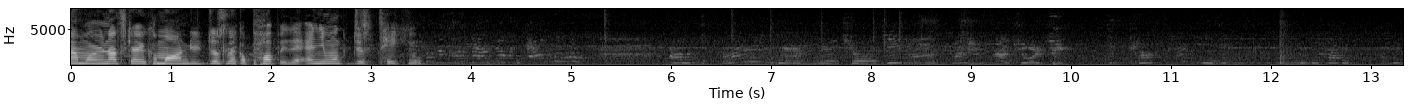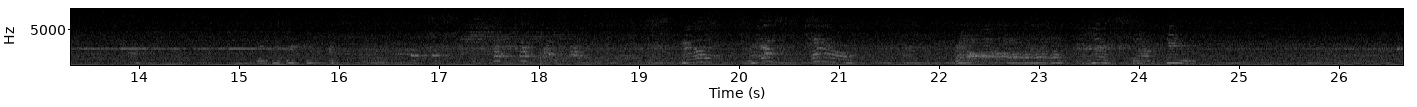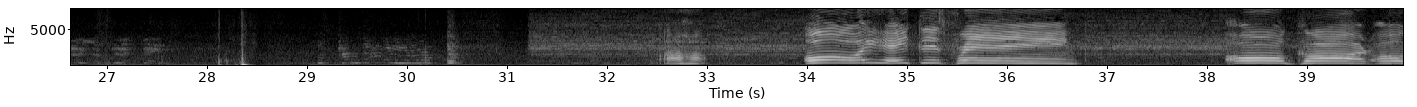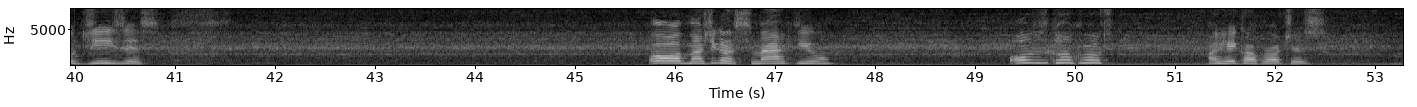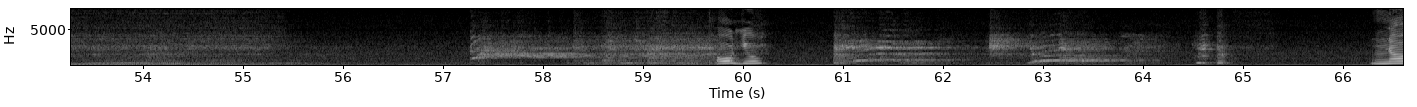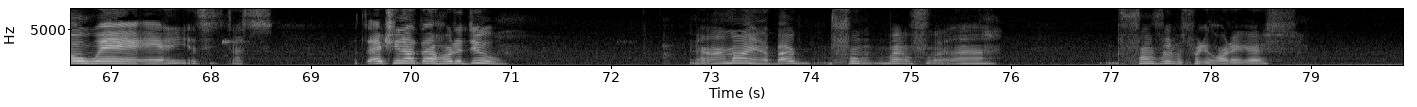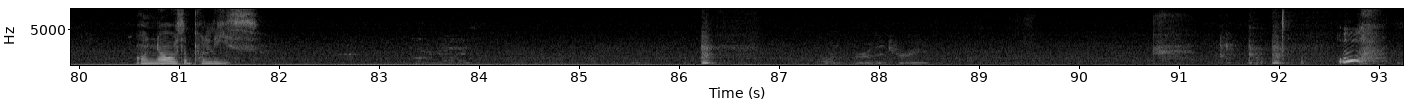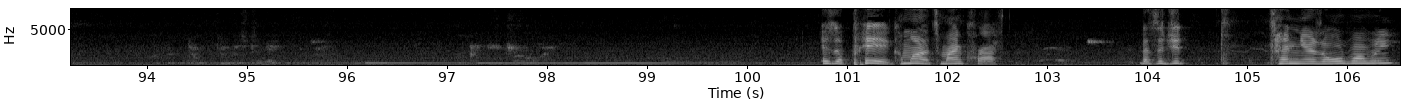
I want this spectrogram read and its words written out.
Ammo, you're not scary. Come on, you're just like a puppy that anyone could just take you. Uh-huh. Oh, I hate this prank. Oh, God. Oh, Jesus. Oh, man, she's gonna smack you. Oh, this cockroach. I hate cockroaches. Told you. No way. That's, that's, that's actually not that hard to do. Never mind. A back front, back, uh, front flip is pretty hard, I guess. Oh no, it's the police. Is a pig. Come on, it's Minecraft. That's legit 10 years old, probably.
